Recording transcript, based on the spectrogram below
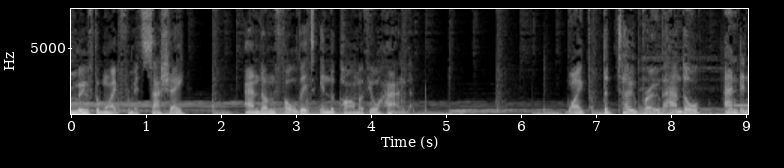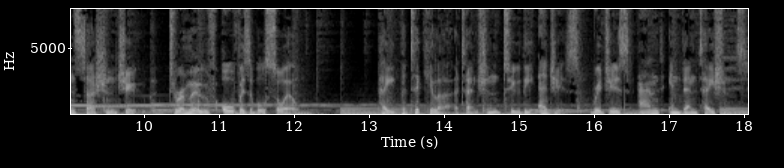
Remove the wipe from its sachet and unfold it in the palm of your hand. Wipe the TOE probe handle and insertion tube to remove all visible soil. Pay particular attention to the edges, ridges and indentations.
